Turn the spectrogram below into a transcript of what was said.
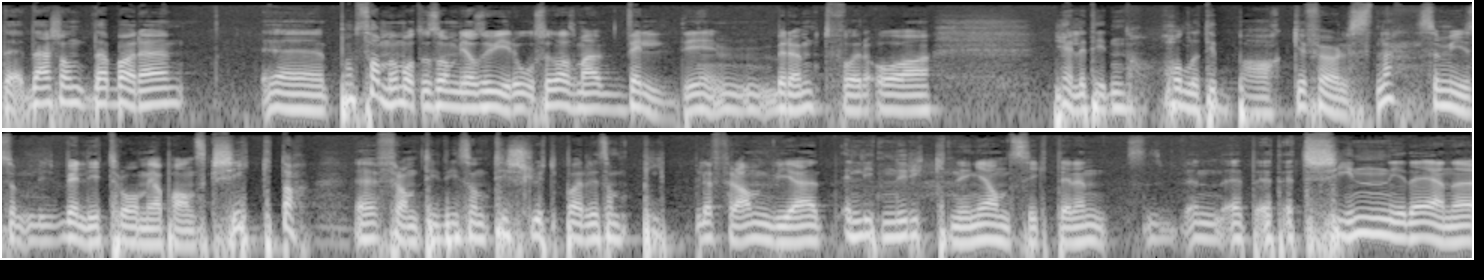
det er sånn Det er bare eh, På samme måte som Yasuhiro Osu, da, som er veldig berømt for å hele tiden holde tilbake følelsene. Så mye som veldig i tråd med japansk skikk. da eh, Fram til de sånn til slutt bare liksom pipler fram via et, en liten rykning i ansiktet eller en, en, et, et, et skinn i det ene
